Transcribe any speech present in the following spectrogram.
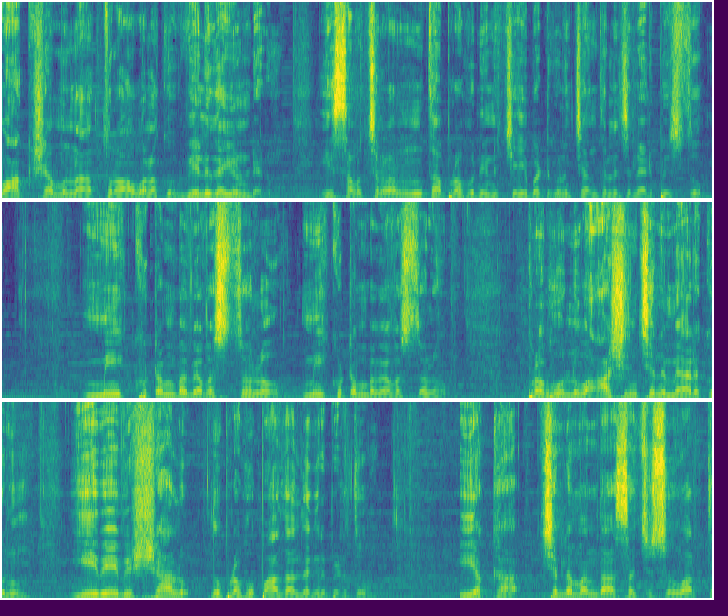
వాక్షము నా త్రోవలకు వెలుగై ఉండెను ఈ సంవత్సరం అంతా ప్రభు నిన్ను చేయబట్టుకుని చెంతలించి నడిపిస్తూ మీ కుటుంబ వ్యవస్థలో మీ కుటుంబ వ్యవస్థలో ప్రభు నువ్వు ఆశించిన మేరకును ఏవే విషయాలు నువ్వు ప్రభు పాదాల దగ్గర పెడుతూ ఈ యొక్క చిన్నమంద సత్యసువార్త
